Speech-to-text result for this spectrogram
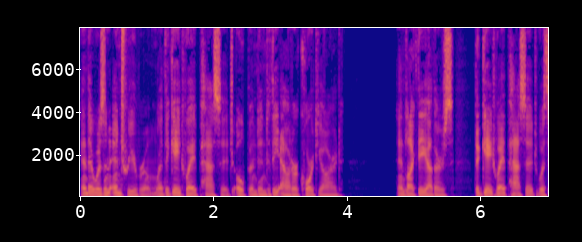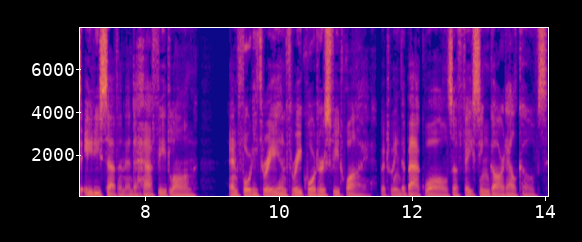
and there was an entry room where the gateway passage opened into the outer courtyard. And like the others, the gateway passage was eighty-seven and a half feet long and forty-three and three quarters feet wide between the back walls of facing guard alcoves.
